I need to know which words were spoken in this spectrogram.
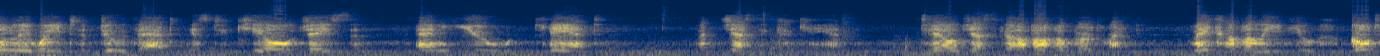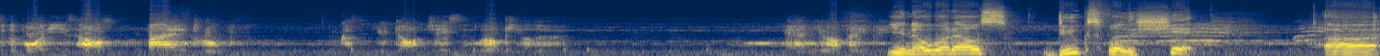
only way to do that is to kill Jason, and you can't. But Jessica can. Tell Jessica about her birthright. Make her believe you. Go to the Voorhees house. Find proof. Because if you don't, Jason will kill her. And your baby. You know what else? Duke's full of shit. Uh,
